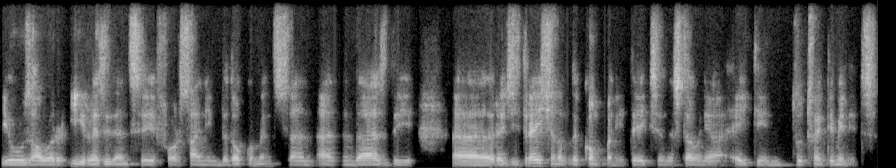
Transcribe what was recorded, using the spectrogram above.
use our e-residency for signing the documents. And, and as the uh, registration of the company takes in Estonia 18 to 20 minutes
